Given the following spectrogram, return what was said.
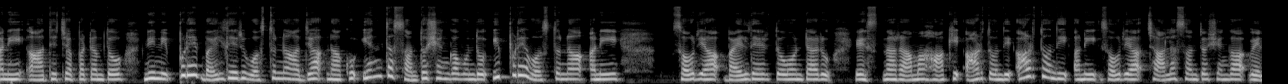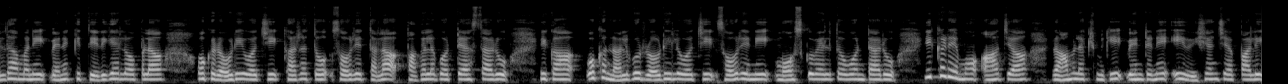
అని ఆద్య చెప్పటంతో నేను ఇప్పుడే బయలుదేరి వస్తున్నా ఆద్య. నాకు ఎంత సంతోషంగా ఉందో ఇప్పుడే వస్తున్నా అని శౌర్య బయలుదేరుతూ ఉంటారు. ఎస్ నా రామ హాకీ ఆడుతోంది ఆడుతోంది అని శౌర్య చాలా సంతోషంగా వెళ్దామని వెనక్కి తిరిగే లోపల ఒక రౌడీ వచ్చి కర్రతో శౌర్య తల పగలగొట్టేస్తారు ఇక ఒక నలుగురు రౌడీలు వచ్చి శౌర్యని మోసుకు వెళ్తూ ఉంటారు. ఇక్కడేమో ఆచ రామలక్ష్మికి వెంటనే ఈ విషయం చెప్పాలి.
